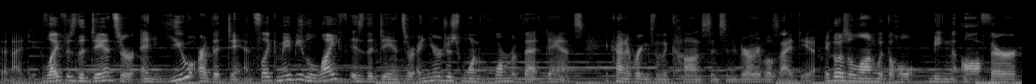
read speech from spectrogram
than I do. Life is the dancer and you are the dance. Like maybe life is the dancer and you're just one form of that dance. It kind of brings in the constants and variables idea. It goes along with the whole being the author,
